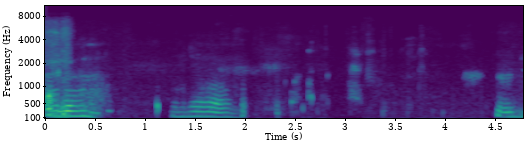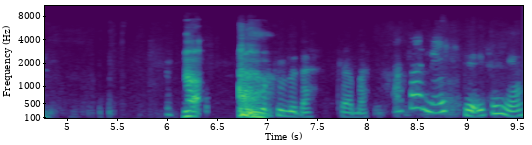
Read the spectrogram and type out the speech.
Aduh. Aduh. Ukur dulu dah berapa? Apa nih? Ya itunya,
